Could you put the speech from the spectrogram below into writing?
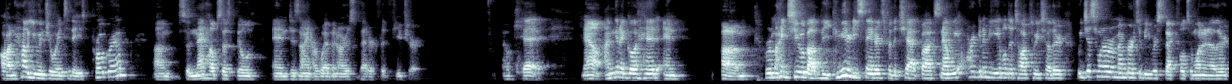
on how you enjoyed today's program. Um, so that helps us build and design our webinars better for the future. Okay, now I'm going to go ahead and um, remind you about the community standards for the chat box. Now we are going to be able to talk to each other. We just want to remember to be respectful to one another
